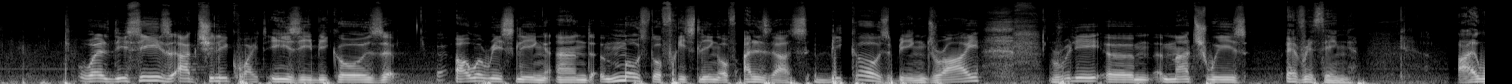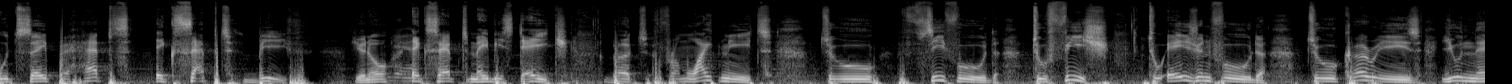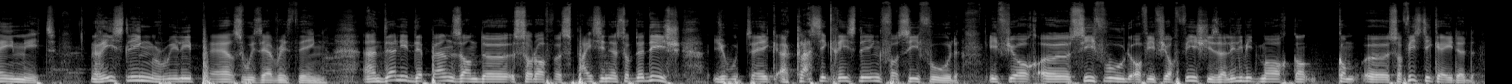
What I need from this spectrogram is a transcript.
Well, this is actually quite easy because our Riesling and most of Riesling of Alsace, because being dry, really um, match with everything. I would say perhaps except beef, you know, yeah. except maybe steak. But from white meat to seafood to fish to Asian food to curries, you name it. Riesling really pairs with everything. And then it depends on the sort of uh, spiciness of the dish. You would take a classic Riesling for seafood. If your uh, seafood or if your fish is a little bit more com- com- uh, sophisticated,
